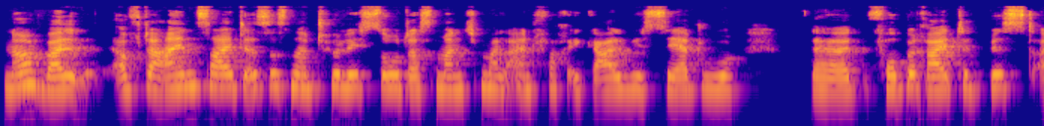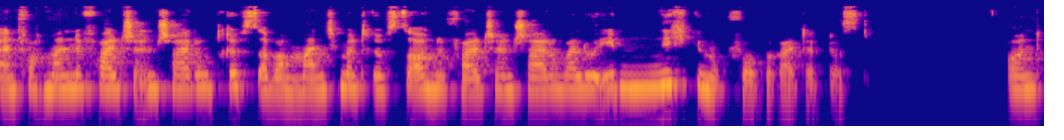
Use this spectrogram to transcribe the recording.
Ne? Weil auf der einen Seite ist es natürlich so, dass manchmal einfach, egal wie sehr du äh, vorbereitet bist, einfach mal eine falsche Entscheidung triffst, aber manchmal triffst du auch eine falsche Entscheidung, weil du eben nicht genug vorbereitet bist. Und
